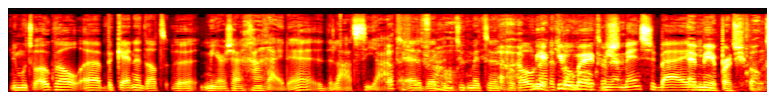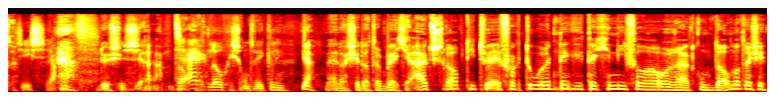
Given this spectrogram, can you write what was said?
Nu moeten we ook wel eh, bekennen dat we meer zijn gaan rijden hè, de laatste jaren. Dat Eh, we hebben natuurlijk met de Ja, corona meer er kilometers meer mensen bij. En meer participanten. Precies, ja. Ja, dus, Dus ja, eh, het is eigenlijk een logische ontwikkeling. Ja, en als je dat er een beetje uitstrapt, die twee factoren, denk ik dat je niet veel hoger uitkomt dan. Want als je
